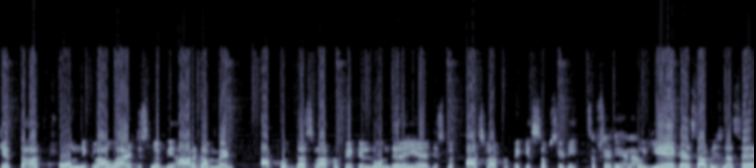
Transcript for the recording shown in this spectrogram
के तहत फॉर्म निकला हुआ है जिसमें बिहार गवर्नमेंट आपको 10 लाख रुपए के लोन दे रही है जिसमें 5 लाख रुपए की सब्सिडी सब्सिडी है ना? तो ये एक ऐसा बिज़नेस है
